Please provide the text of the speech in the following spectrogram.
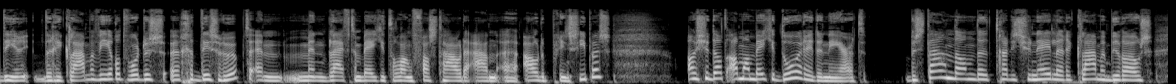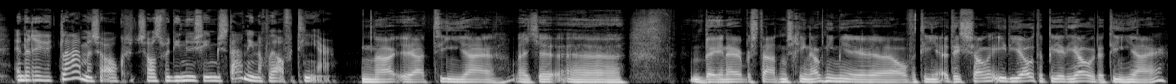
Die, de reclamewereld wordt dus gedisrupt en men blijft een beetje te lang vasthouden aan oude principes. Als je dat allemaal een beetje doorredeneert, bestaan dan de traditionele reclamebureaus en de reclames ook, zoals we die nu zien, bestaan die nog wel voor tien jaar? Nou ja, tien jaar, weet je. Uh, BNR bestaat misschien ook niet meer uh, over tien jaar. Het is zo'n idiote periode, tien jaar.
